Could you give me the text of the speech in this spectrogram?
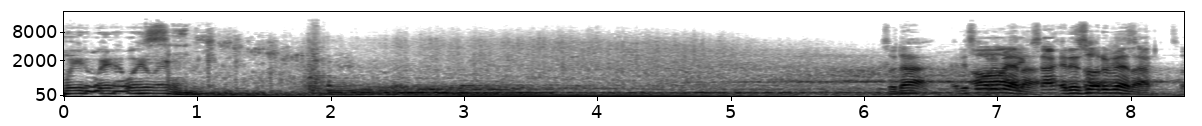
Wait, wait, wait, wait. Think. Sådär, är det så ja, du menar? Exakt är det så, du menar? Exakt så.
